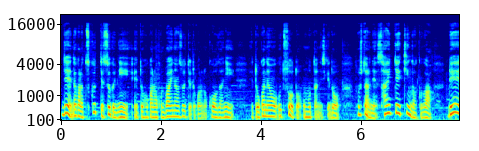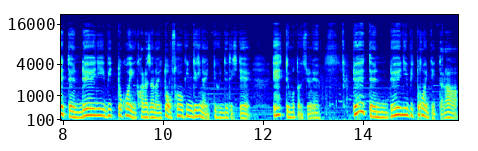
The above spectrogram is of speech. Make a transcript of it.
でだから作ってすぐに、えっと、他のこのバイナンスっていうところの口座に、えっと、お金を移そうと思ったんですけどそしたらね最低金額が0.02ビットコインからじゃないと送金できないっていうふうに出てきてえ？って思ったんですよね。0.02ビットコインって言ったら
